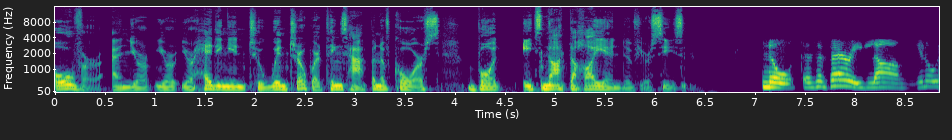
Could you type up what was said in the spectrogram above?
over and you're you're you're heading into winter where things happen of course but it's not the high end of your season no, there's a very long, you know,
